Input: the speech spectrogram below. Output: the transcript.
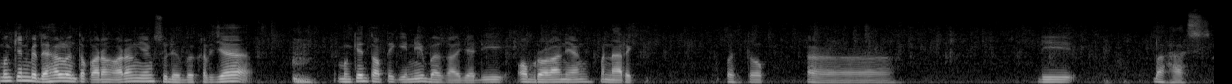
Mungkin beda hal untuk orang-orang yang sudah bekerja. Mungkin topik ini bakal jadi obrolan yang menarik untuk uh, dibahas.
